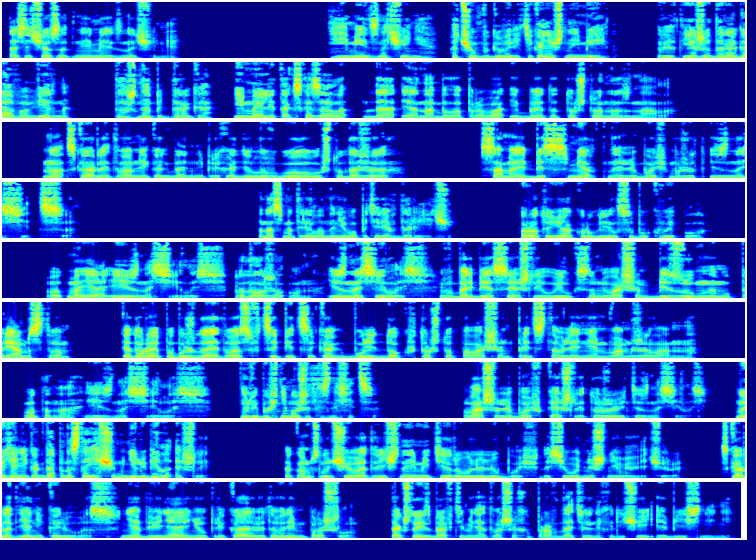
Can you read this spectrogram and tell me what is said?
А сейчас это не имеет значения. — Не имеет значения? О чем вы говорите? Конечно, имеет. Ред, я же дорога вам, верно? Должна быть дорога. И Мелли так сказала. Да, и она была права, ибо это то, что она знала. Но, Скарлетт, вам никогда не приходило в голову, что даже самая бессмертная любовь может износиться? Она смотрела на него, потеряв дар речи. Рот ее округлился буквой «О». — Вот моя и износилась, — продолжал он, — износилась в борьбе с Эшли Уилксом и вашим безумным упрямством, которое побуждает вас вцепиться как бульдог в то, что, по вашим представлениям, вам желанно. Вот она и износилась. — Но любовь не может износиться. — Ваша любовь к Эшли тоже ведь износилась. — Но я никогда по-настоящему не любила Эшли. В таком случае вы отлично имитировали любовь до сегодняшнего вечера. Скарлетт, я не корю вас, не обвиняю, не упрекаю, это время прошло. Так что избавьте меня от ваших оправдательных речей и объяснений.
